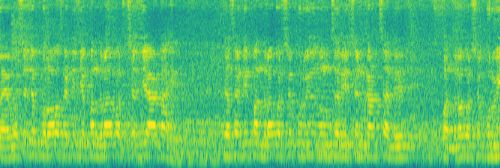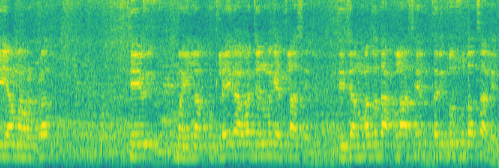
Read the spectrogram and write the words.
रहिवाशाच्या पुरावासाठी जे पंधरा वर्षाची अट आहे त्यासाठी पंधरा वर्षापूर्वी तुमचं रेशन कार्ड चालेल. पंधरा वर्षापूर्वी या महाराष्ट्रात ते महिला कुठल्याही गावात जन्म घेतला असेल ते जन्माचा दाखला असेल तरी तो सुद्धा चालेल.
